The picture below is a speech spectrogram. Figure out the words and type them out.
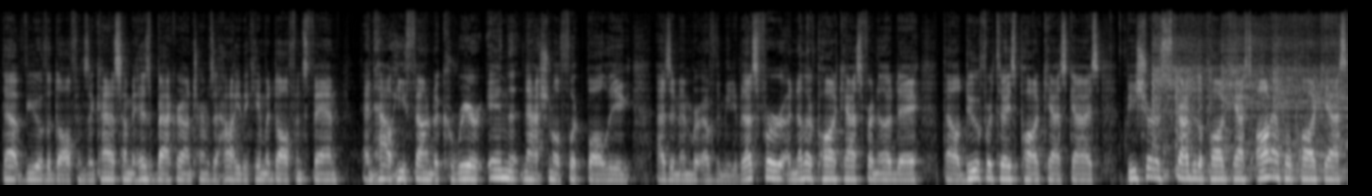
that view of the Dolphins and kind of some of his background in terms of how he became a Dolphins fan and how he found a career in the National Football League as a member of the media. But that's for another podcast for another day. That'll do it for today's podcast, guys. Be sure to subscribe to the podcast on Apple Podcasts.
